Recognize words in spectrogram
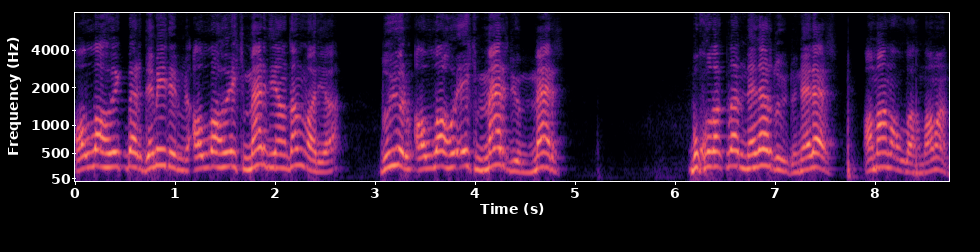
Allahu Ekber demeyi de bilmiyor. Allahu Ekmer diyen adam var ya. Duyuyorum Allahu Ekmer diyor. Mer. Bu kulaklar neler duydu neler. Aman Allah'ım aman.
